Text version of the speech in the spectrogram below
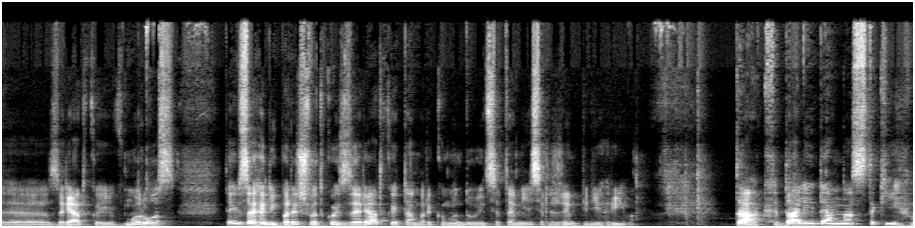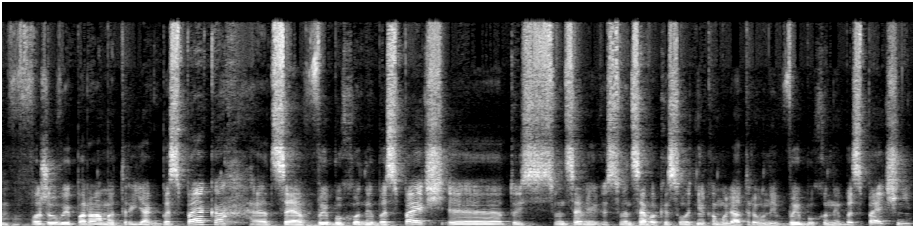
е, зарядкою в мороз. Та й взагалі перед швидкою зарядкою там рекомендується, там є режим підігріву. Так, далі йде в нас такий важливий параметр, як безпека. Е, Це вибухонебезпеч, е, тобто свинцеві, свинцево-кислотні акумулятори вони вибухонебезпечні.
